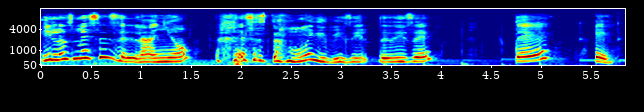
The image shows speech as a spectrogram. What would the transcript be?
Y los meses del año, eso está muy difícil, se dice te.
